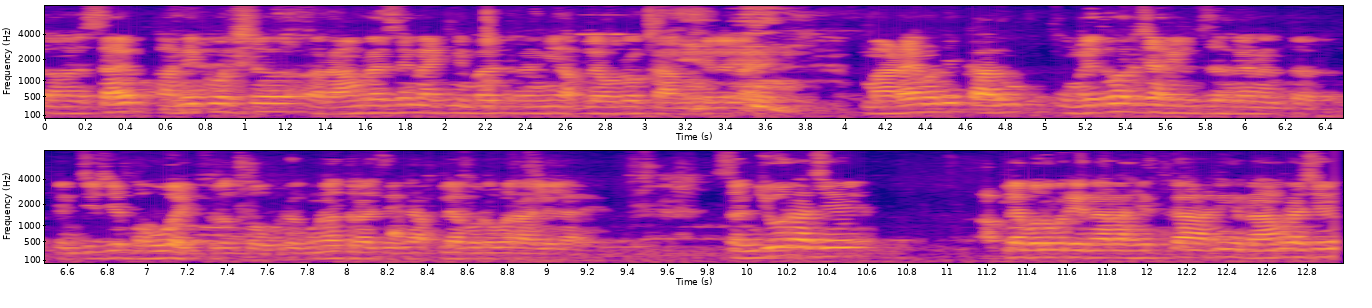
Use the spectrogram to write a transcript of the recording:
साहेब अनेक वर्ष रामराजे नाईक निंबाळकरांनी आपल्याबरोबर काम केलेलं आहे. माढ्यामध्ये काल उमेदवार जाहीर झाल्यानंतर त्यांचे जे भाऊ आहेत तो रघुनाथ राजे हे आपल्याबरोबर आलेले आहेत. संजीव राजे आपल्याबरोबर येणार आहेत का? आणि रामराजे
